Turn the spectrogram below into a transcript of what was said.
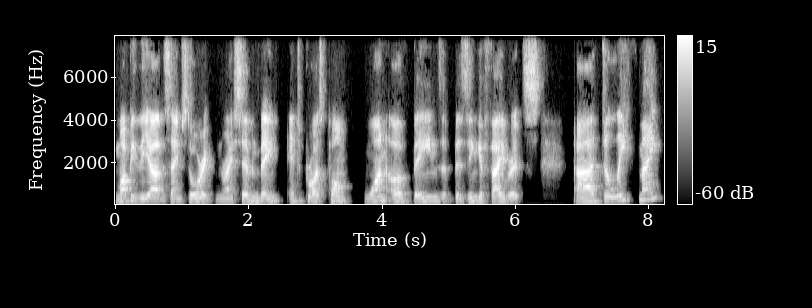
Might be the uh, the same story in race seven. Bean Enterprise Pom, one of Bean's Bazinga favourites. Uh, Deleith, mate.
